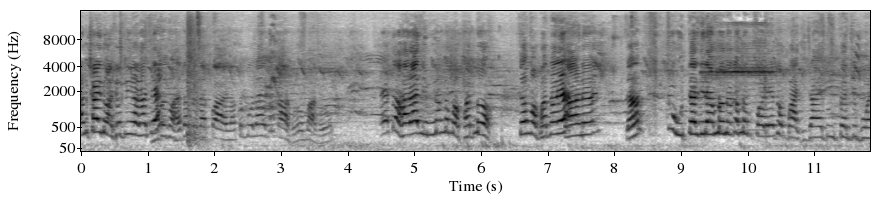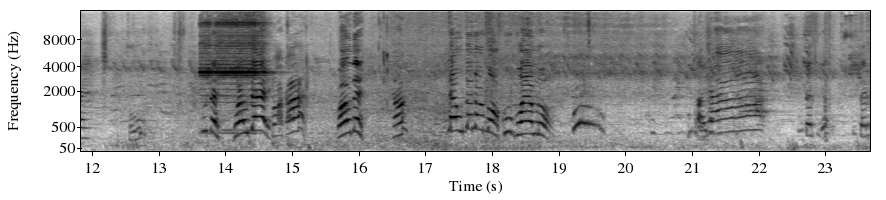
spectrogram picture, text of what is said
અને કઈ નોશો તું યાર આજે હું તો નહાતો પેલા તો તો બોલાય તો કાઘરો બાઘરો એ તો હરા નિમ્ન નો મફત નો તો મફત નો રે જા. તું ઉત્તર જિલ્લા નો નકમ પડે તો ભાજી જાય તું ઉત્તર જે ભોય ઉત્તર ભોય ઉત્તર કાકા બહુ દર હા? લે ઉત્તર નો નોખું ભોય થાય ઉતર ઉતર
